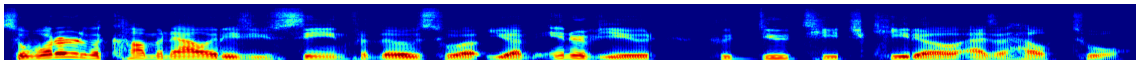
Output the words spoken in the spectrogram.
So, what are the commonalities you've seen for those who you have interviewed who do teach keto as a health tool?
